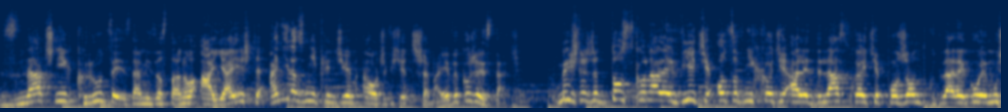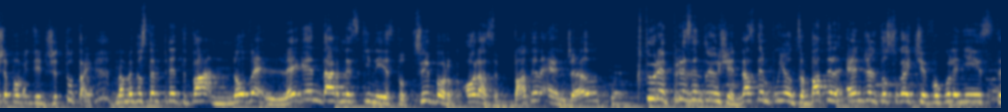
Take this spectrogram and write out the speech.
znacznie krócej z nami zostaną, a ja jeszcze ani razu nie kręciłem, a oczywiście trzeba je wykorzystać. Myślę, że doskonale wiecie o co w nich chodzi, ale dla, słuchajcie, porządku, dla reguły muszę powiedzieć, że tutaj mamy dostępne dwa nowe, legendarne skiny. Jest to Cyborg oraz Battle Angel, które prezentują się następująco. Battle Angel to, słuchajcie, w ogóle nie jest,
